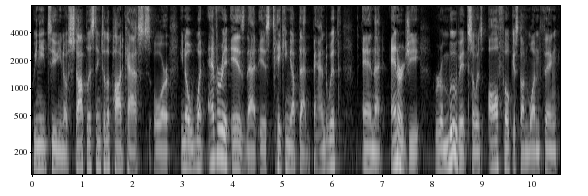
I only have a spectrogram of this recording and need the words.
We need to, you know, stop listening to the podcasts or, you know, whatever it is that is taking up that bandwidth and that energy, remove it so it's all focused on one thing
